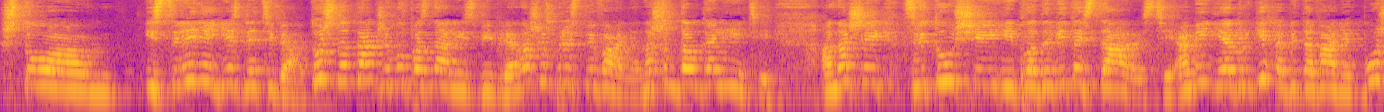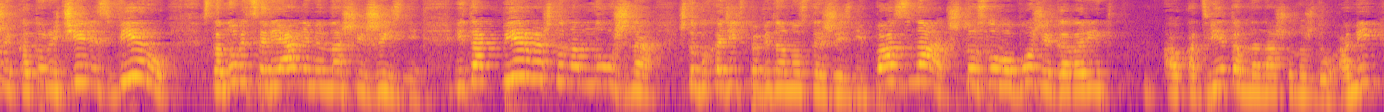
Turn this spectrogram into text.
что исцеление есть для тебя. Точно так же мы познали из Библии о нашем преуспевании, о нашем долголетии, о нашей цветущей и плодовитой старости, аминь, и о других обетованиях Божьих, которые через веру становятся реальными в нашей жизни. Итак, первое, что нам нужно, чтобы ходить в победоносной жизни, познать, что Слово Божье говорит ответом на нашу нужду. Аминь.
